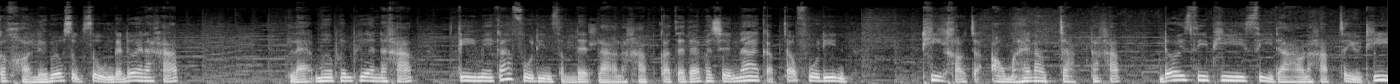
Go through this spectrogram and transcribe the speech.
ก็ขอเลเวลสูงๆกันด้วยนะครับ และเมื่อเพื่อนๆนะครับ ตีเมกาฟูดินสำเร็จแล้วนะครับ ก็จะได้เผชิญหน้ากับเจ้าฟูดิน ที่เขาจะเอามาให้เราจับนะครับ โดย CP 4 ดาวนะครับ จะอยู่ที่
